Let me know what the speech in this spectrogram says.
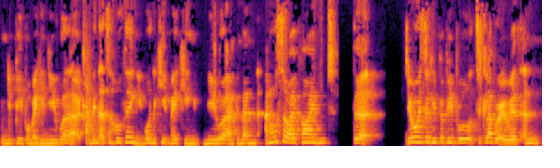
new people making new work. I mean, that's the whole thing. You want to keep making new work. And then, and also I find that you're always looking for people to collaborate with. And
